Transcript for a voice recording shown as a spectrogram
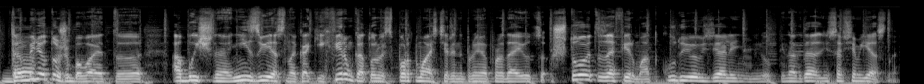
Да. Термобелье тоже бывает э, обычно неизвестно каких фирм, которые в спортмастере, например, продаются. Что это за фирма, откуда ее взяли, ну, иногда не совсем ясно.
